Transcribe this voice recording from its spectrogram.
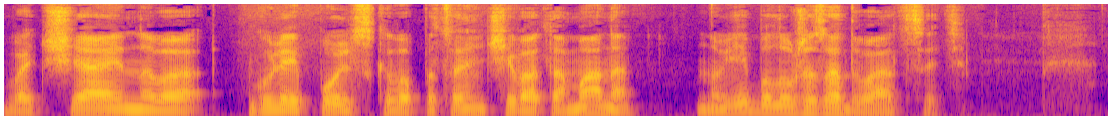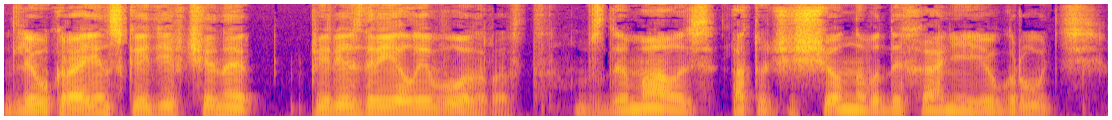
в отчаянного гуляйпольского пацанчьего атамана, но ей было уже за двадцать. Для украинской девчины перезрелый возраст. Вздымалась от учащенного дыхания ее грудь,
